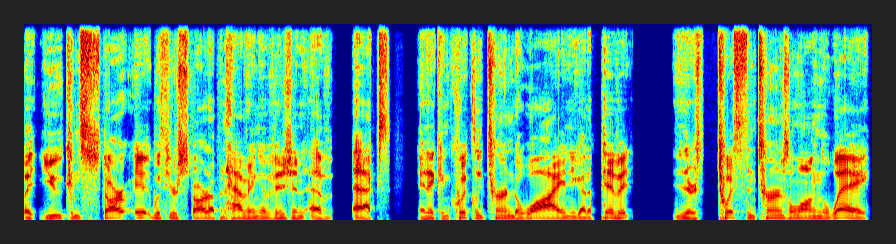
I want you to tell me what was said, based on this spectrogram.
But you can start it with your startup and having a vision of X and it can quickly turn to Y and you got to pivot. There's twists and turns along the way,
